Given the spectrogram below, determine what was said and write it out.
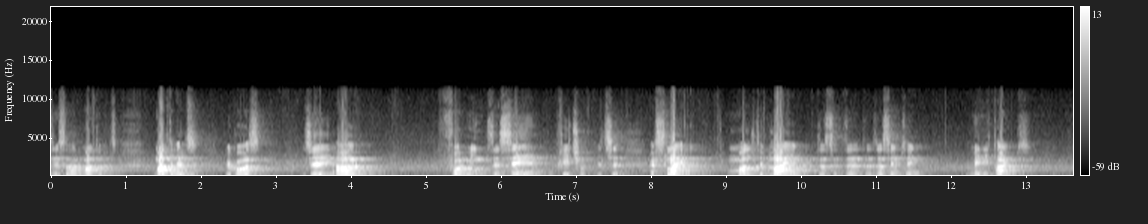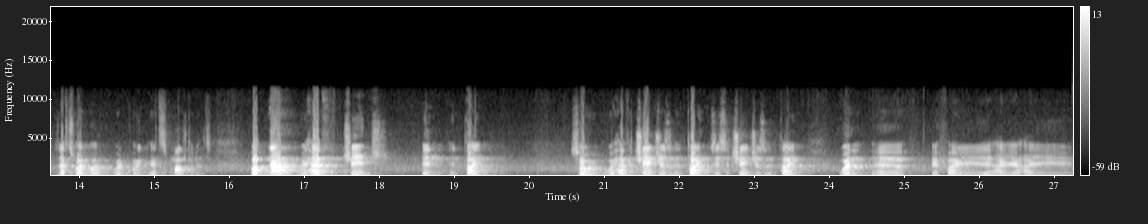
These are multiples. Multiples because they are following the same feature. It's a, it's like multiplying the, the, the, the same thing many times. That's why we're, we're calling it multiples. But now we have a change in, in time so we have changes in time. These changes in time well, uh, if I, I, I,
